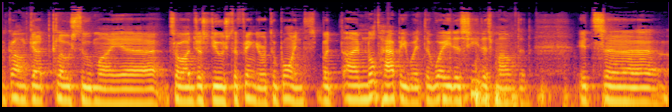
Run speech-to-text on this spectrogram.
I can't get close to my, uh, so I just used the finger to point, but I'm not happy with the way the seat is mounted. It's uh,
